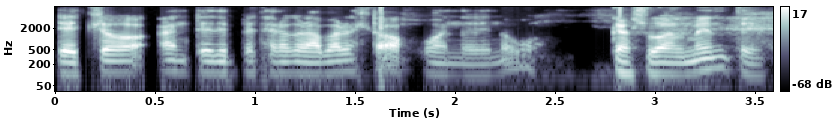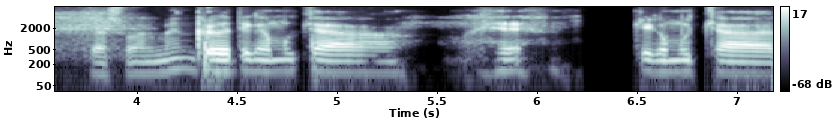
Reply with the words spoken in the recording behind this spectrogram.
De hecho, antes de empezar a grabar estaba jugando de nuevo. Casualmente, casualmente. Creo que tiene mucha, tiene mucha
